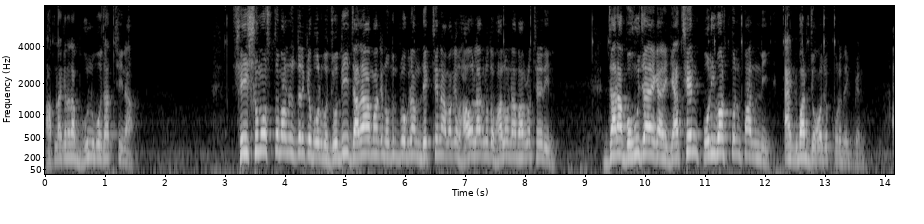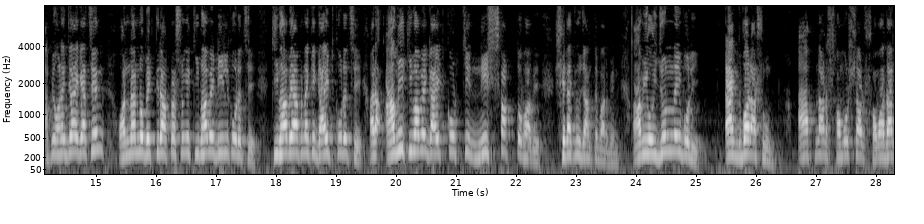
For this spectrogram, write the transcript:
আপনাকে তারা ভুল বোঝাচ্ছি না। সেই সমস্ত মানুষদেরকে বলব, যদি যারা আমাকে নতুন প্রোগ্রাম দেখছেন আমাকে ভালো লাগল তো ভালো, না ভালো ছেড়ে দিন। যারা বহু জায়গায় গেছেন, পরিবর্তন পাননি, একবার যোগাযোগ করে দেখবেন। আপনি অনেক জায়গায় গেছেন, অন্যান্য ব্যক্তিরা আপনার সঙ্গে কীভাবে ডিল করেছে, কীভাবে আপনাকে গাইড করেছে, আর আমি কীভাবে গাইড করছি নিঃস্বার্থভাবে, সেটা কিন্তু জানতে পারবেন। আমি ওই জন্যই বলি, একবার আসুন, আপনার সমস্যার সমাধান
